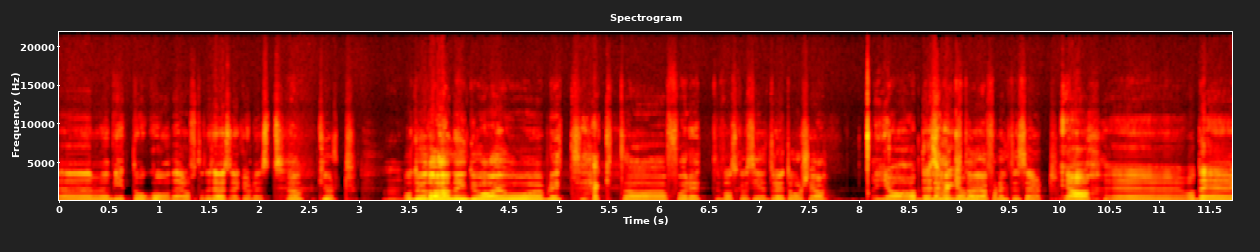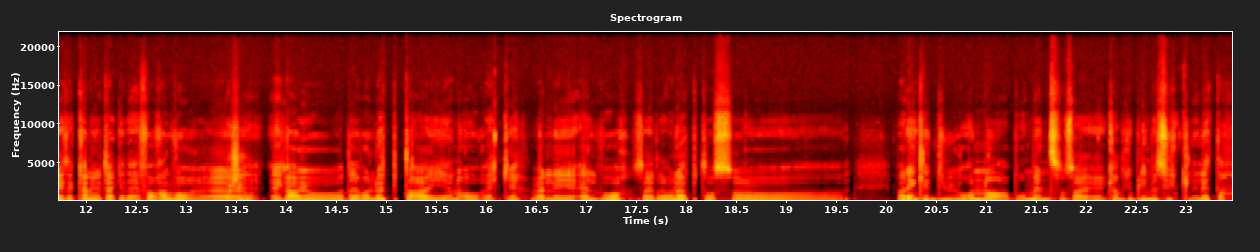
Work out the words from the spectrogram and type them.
eh, med hvit logo. Det er ofte det jeg synes er kulest. Ja, kult. Og du da, Henning, du har jo blitt hekta for et hva skal vi si, et drøyt år siden. Ja, det Eller som hekta, kan- er i interessert. Ja, uh, og det kan jeg jo takke deg for, Halvor. Uh, Vær så god. Jeg har jo drevet og løpt da i en årrekke, vel i elleve år, så har jeg drevet og løpt. Og så var det egentlig du og naboen min som sa kan du ikke bli med og sykle litt, da?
